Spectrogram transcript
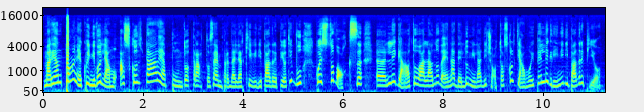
Maria Antonia giovani e quindi vogliamo ascoltare appunto tratto sempre dagli archivi di Padre Pio TV questo Vox eh, legato alla novena del 2018. Ascoltiamo i pellegrini di Padre Pio.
